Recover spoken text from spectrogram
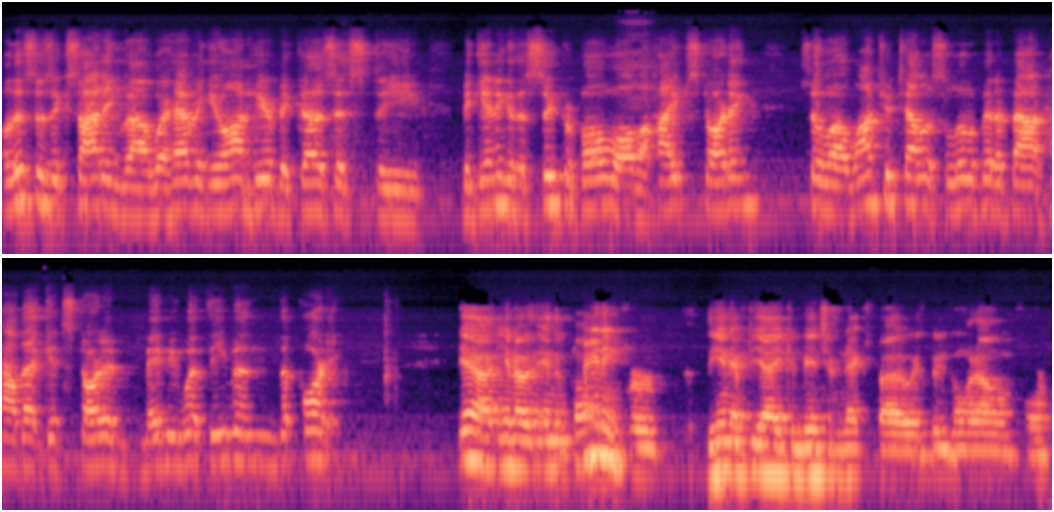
Well, this is exciting. Uh, we're having you on here because it's the beginning of the Super Bowl, all the hype starting. So, uh, why don't you tell us a little bit about how that gets started, maybe with even the party? Yeah, you know, and the planning for the NFDA Convention and Expo has been going on for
